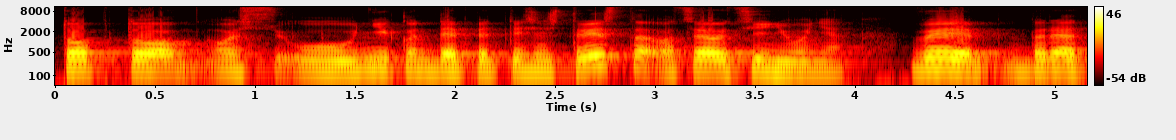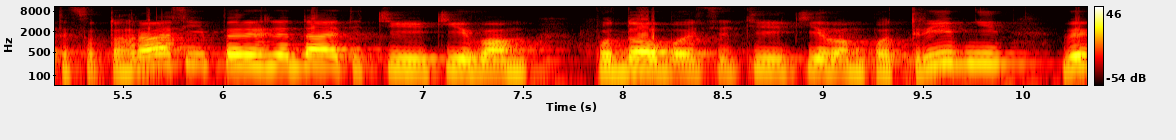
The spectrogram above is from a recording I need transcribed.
Тобто, ось у Nikon D5300 оце оцінювання. Ви берете фотографії, переглядаєте ті, які вам подобаються, ті, які вам потрібні. Ви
